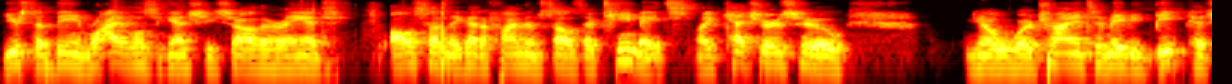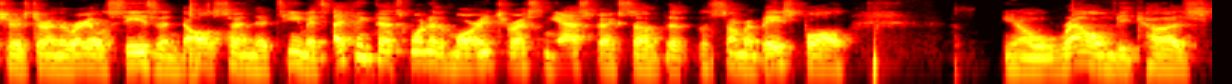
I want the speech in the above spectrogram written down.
used to being rivals against each other and all of a sudden they got to find themselves their teammates like catchers who you know were trying to maybe beat pitchers during the regular season all of a sudden their teammates. I think that's one of the more interesting aspects of the, the summer baseball you know realm because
